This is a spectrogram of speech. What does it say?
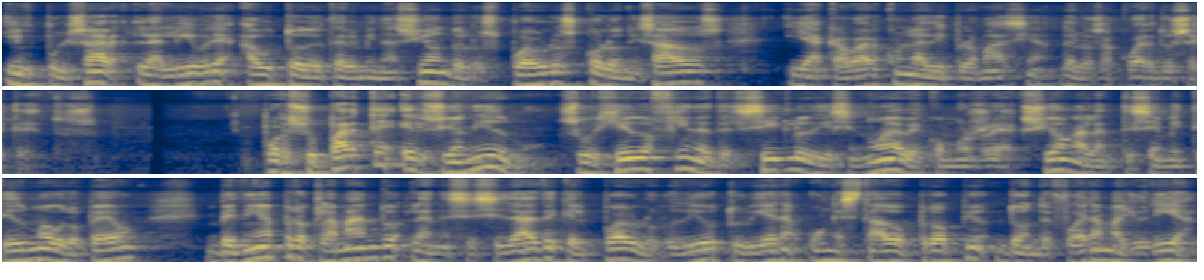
impulsar la libre autodeterminación de los pueblos colonizados y acabar con la diplomacia de los acuerdos secretos. Por su parte, el sionismo, surgido a fines del siglo XIX como reacción al antisemitismo europeo, venía proclamando la necesidad de que el pueblo judío tuviera un Estado propio donde fuera mayoría,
